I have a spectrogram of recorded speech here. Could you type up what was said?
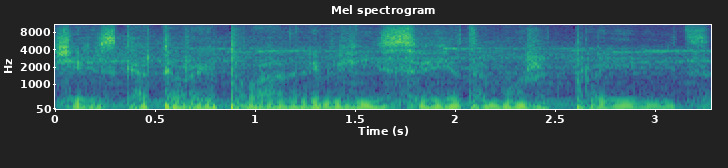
через которые план любви света может проявиться.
